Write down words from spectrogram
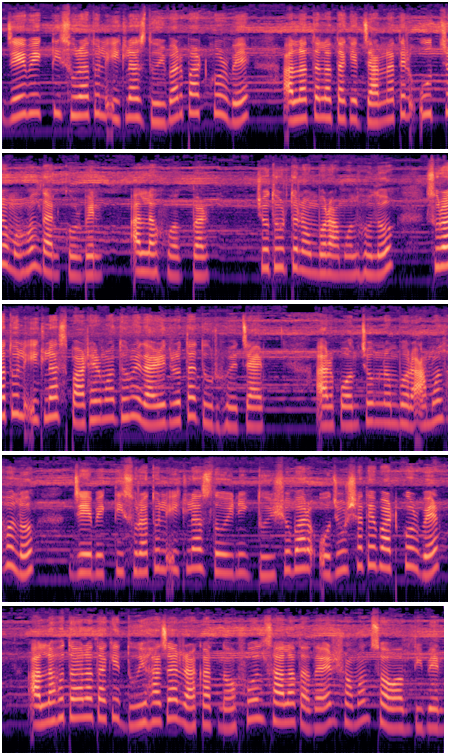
যে ব্যক্তি সুরাতুল ইখলাস দুইবার পাঠ করবে আল্লাহ তালা তাকে জান্নাতের উচ্চ মহল দান করবেন। আল্লাহু আকবার। চতুর্থ নম্বর আমল হলো, সুরাতুল ইখলাস পাঠের মাধ্যমে দারিদ্রতা দূর হয়ে যায়। আর পঞ্চম নম্বর আমল হলো, যে ব্যক্তি সুরাতুল ইখলাস দৈনিক দুইশো বার অজুর সাথে পাঠ করবে, আল্লাহ তাআলা তাকে দুই হাজার রাকাত নফল সালাত আদায়ের সমান সওয়াব দিবেন।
